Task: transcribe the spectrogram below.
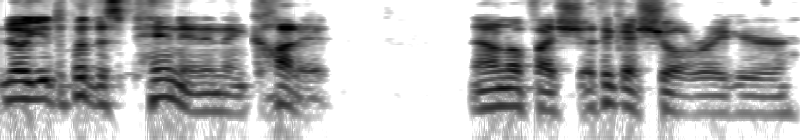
No, you have to put this pin in and then cut it. I don't know if I. Sh- I think I show it right here.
